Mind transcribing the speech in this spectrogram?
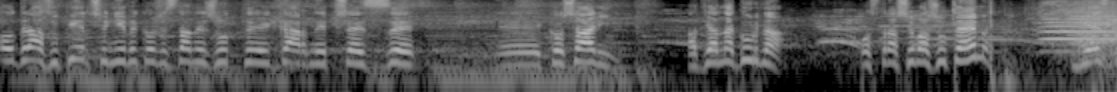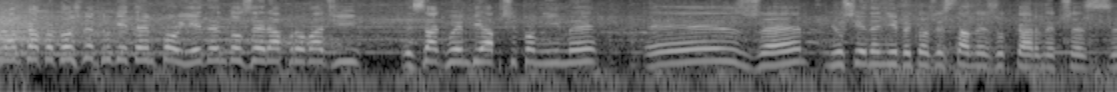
od razu pierwszy niewykorzystany rzut karny przez Koszalin. Adriana Górna postraszyła rzutem. Jest bramka pokośne, drugie tempo, 1 do 0 prowadzi Zagłębia. Przypomnijmy, e, że już jeden niewykorzystany rzut karny przez e,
